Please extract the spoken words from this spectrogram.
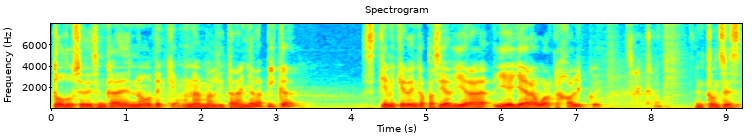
todo se desencadenó de que una maldita araña la pica, se tiene que ir de incapacidad y, era, y ella era workaholic, güey. Entonces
